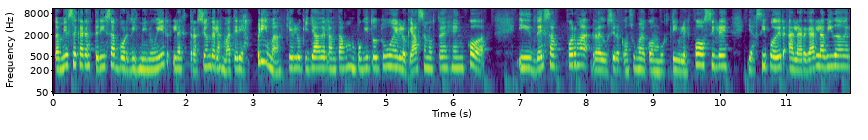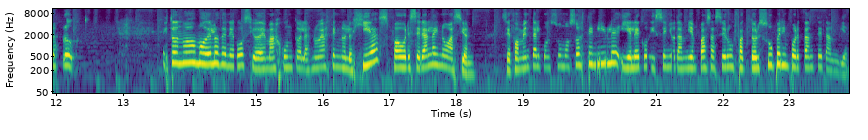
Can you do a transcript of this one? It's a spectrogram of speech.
también se caracteriza por disminuir la extracción de las materias primas, que es lo que ya adelantabas un poquito tú en lo que hacen ustedes en CODA, y de esa forma reducir el consumo de combustibles fósiles y así poder alargar la vida de los productos. Estos nuevos modelos de negocio, además, junto a las nuevas tecnologías, favorecerán la innovación. Se fomenta el consumo sostenible y el ecodiseño también pasa a ser un factor súper importante también.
